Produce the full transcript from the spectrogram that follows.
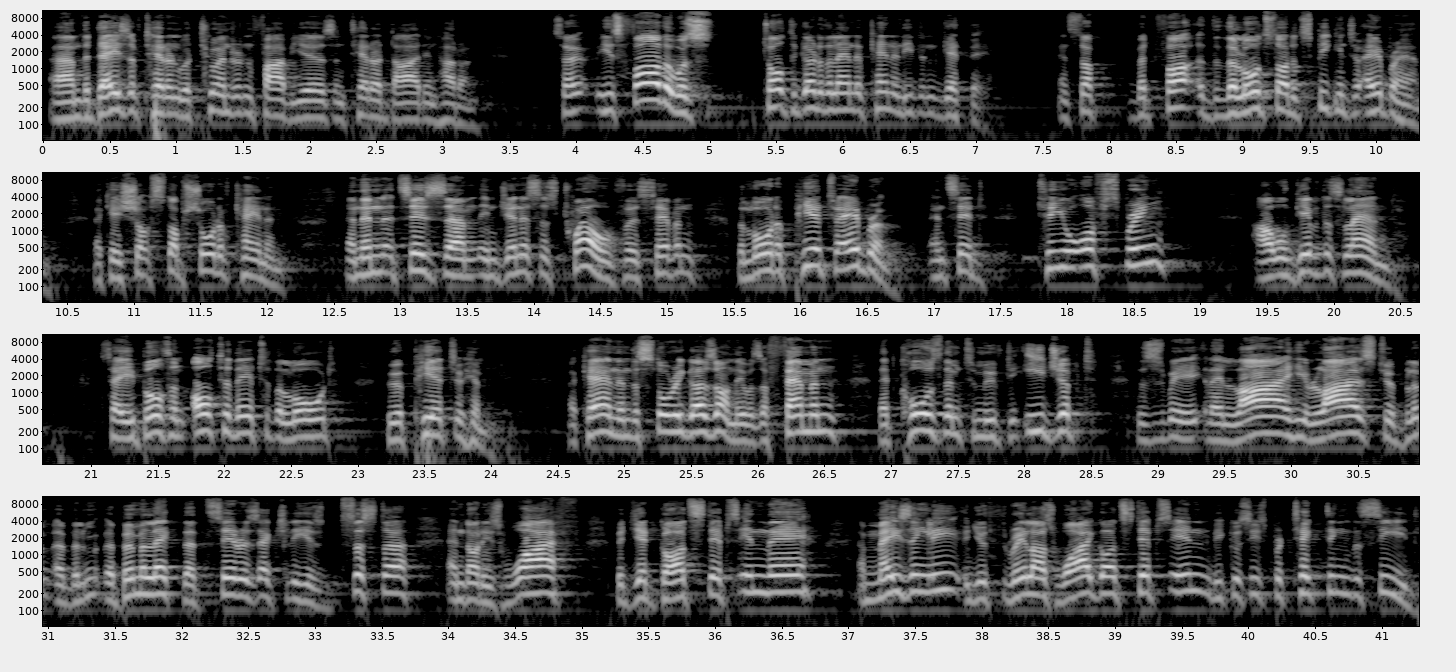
Um, the days of Terah were 205 years, and Terah died in Haran. So his father was told to go to the land of Canaan. He didn't get there. And stop, but far, the Lord started speaking to Abraham. Okay, stop short of Canaan. And then it says um, in Genesis 12, verse 7, the Lord appeared to Abram and said, To your offspring, I will give this land. So he built an altar there to the Lord who appeared to him. Okay, and then the story goes on. There was a famine that caused them to move to Egypt. This is where they lie. He lies to Abimelech that Sarah is actually his sister and not his wife. But yet God steps in there amazingly. You realize why God steps in? Because he's protecting the seed.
